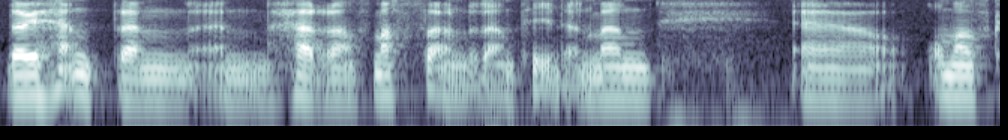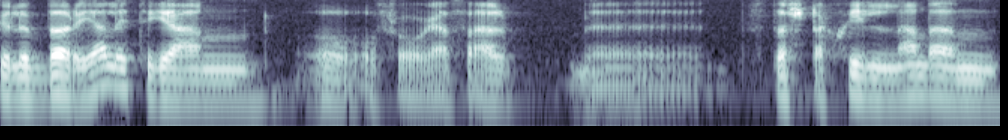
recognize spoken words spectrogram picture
Det har ju hänt en, en herrans massa under den tiden. Men eh, om man skulle börja lite grann och, och fråga så här, eh, största skillnaden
